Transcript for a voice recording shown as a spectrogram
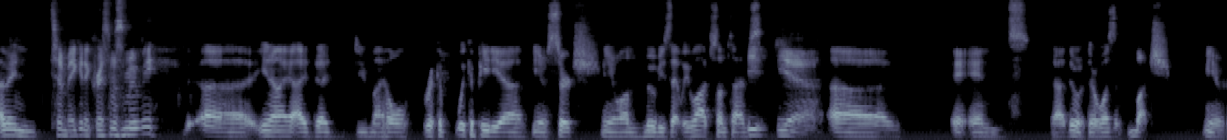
I mean, to make it a Christmas movie? uh, you know, I, I, I do my whole Wikipedia, you know, search, you know, on movies that we watch sometimes. Yeah, uh, and uh, there, there wasn't much, you know,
